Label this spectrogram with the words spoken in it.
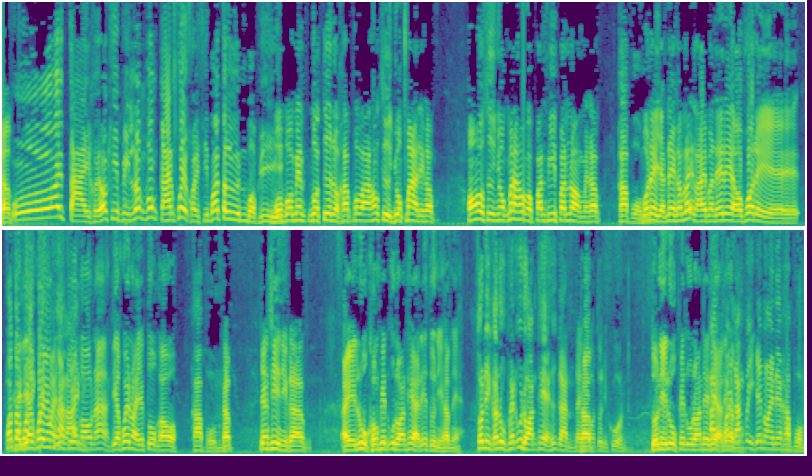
ครับโอ้ยตายข่อยเอาคลิปนี่เรื่องวงการข่อยข่อยสิบ่ตื่นบ่พี่บ่บ่แม่นบ่เตือนหรอกครับเพราะว่าเฮาซื้อยกมาเด้ครับเฮาเฮาซื้อยกมาเฮาก็ปันพี่ปันน้องไหมครับครับผมบ่ได้อยากได้กำไรหลายปานใดได้เอาพ่อได้เพราะแต่ให้เลี้ยงบ่ควาได้ยหน่อยเก็บจากเงินหลายตัวเก่านะเลี้ยงควายหน่อยจากตัวเก่าครับผมครับจังซี่นี่ก็ไอ้ลูกของเพชรอุดรแท้เด้ตัวนี้ครับนี่ตัวนี้กับลูกเพชรอุดรแท้คือกันได้ครับบ่ตัวนี้คุณตัวนี้ลูกเพชรอุดรไอ้แท้ๆถเลยอยครับหลังไปอีกจักหน่อยเนี่ยครับผม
